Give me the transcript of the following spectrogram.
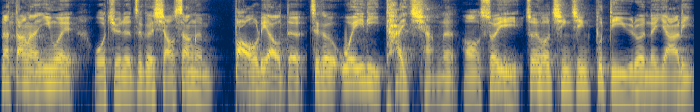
那当然，因为我觉得这个小商人爆料的这个威力太强了哦，所以最后青青不敌舆论的压力，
